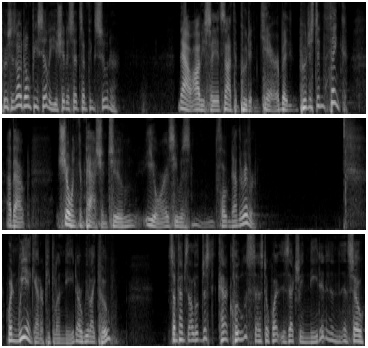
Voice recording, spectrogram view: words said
Pooh says, "Oh, don't be silly. You should have said something sooner." Now, obviously, it's not that Pooh didn't care, but Pooh just didn't think about showing compassion to Eeyore as he was floating down the river. When we encounter people in need, are we like Pooh? Sometimes just kind of clueless as to what is actually needed, and, and so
